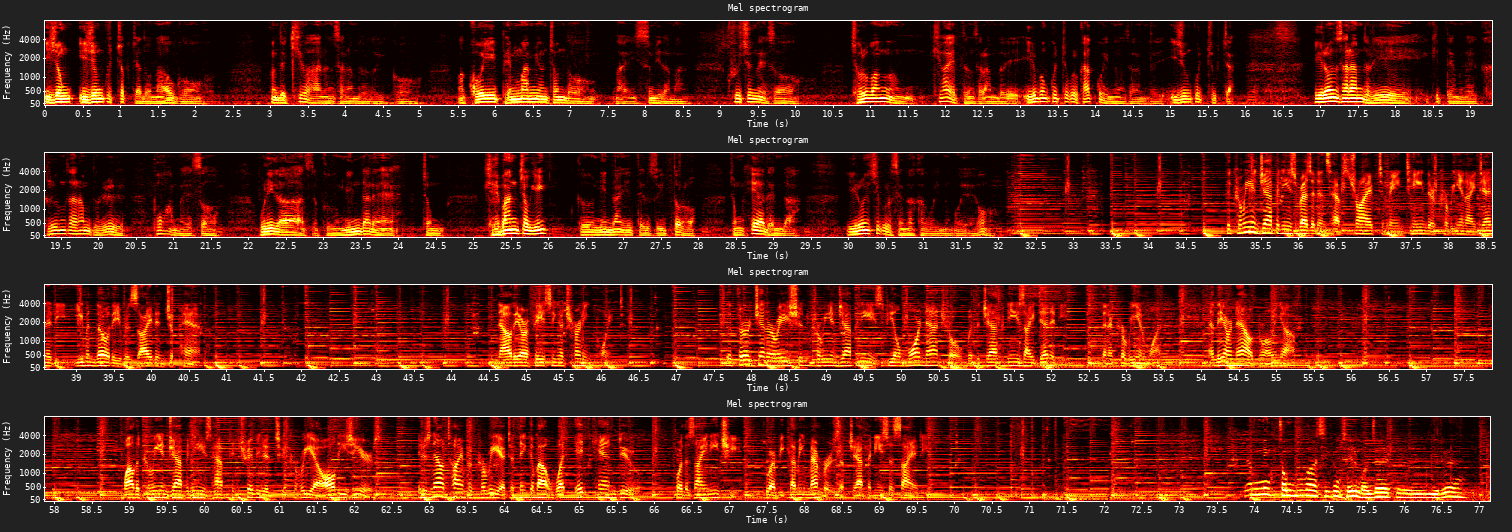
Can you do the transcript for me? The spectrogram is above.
이중, 이중 구축자도 나오고, 근데 키워하는 사람들도 있고, 거의 100만 명 정도가 있습니다만 그 중에서 절반은 키화했던 사람들이 일본 구축을 갖고 있는 사람들이 이중 구축자 이런 사람들이 있기 때문에 그런 사람들을 포함해서 우리가 그 민단에 좀 개방적인 그 민단이 될 수 있도록 좀 해야 된다. 이런 식으로 생각하고 있는 거예요. The Korean Japanese residents have strived to maintain their Korean identity even though they reside in Japan. Now they are facing a turning point. The third generation Korean Japanese feel more natural with a Japanese identity than a Korean one, and they are now growing up. While the Korean Japanese have contributed to Korea all these years, it is now time for Korea to think about what it can do for the Zainichi who are becoming members of Japanese society. 대한민국 정부가 지금 제일 먼저 해야 될 일은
